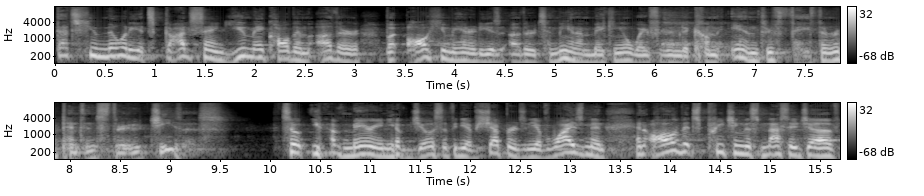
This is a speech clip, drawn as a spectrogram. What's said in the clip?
That's humility. It's God saying, You may call them other, but all humanity is other to me, and I'm making a way for them to come in through faith and repentance through Jesus. So you have Mary and you have Joseph and you have shepherds and you have wise men, and all of it's preaching this message of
